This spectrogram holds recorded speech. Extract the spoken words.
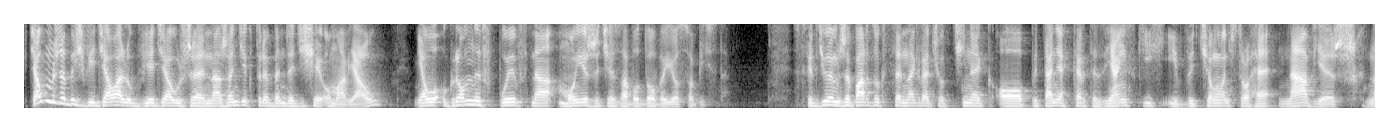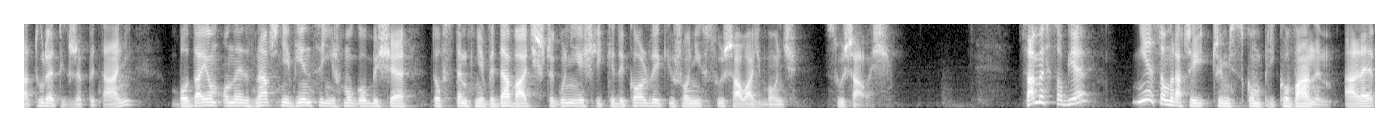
Chciałbym, żebyś wiedziała lub wiedział, że narzędzie, które będę dzisiaj omawiał, miało ogromny wpływ na moje życie zawodowe i osobiste. Stwierdziłem, że bardzo chcę nagrać odcinek o pytaniach kartezjańskich i wyciągnąć trochę na wierzch naturę tychże pytań, bo dają one znacznie więcej niż mogłoby się to wstępnie wydawać, szczególnie jeśli kiedykolwiek już o nich słyszałaś bądź słyszałeś. Same w sobie nie są raczej czymś skomplikowanym, ale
